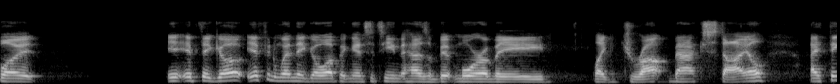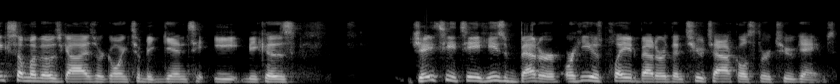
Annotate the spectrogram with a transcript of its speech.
but if they go if and when they go up against a team that has a bit more of a like drop back style, I think some of those guys are going to begin to eat because JTT he's better or he has played better than two tackles through two games.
